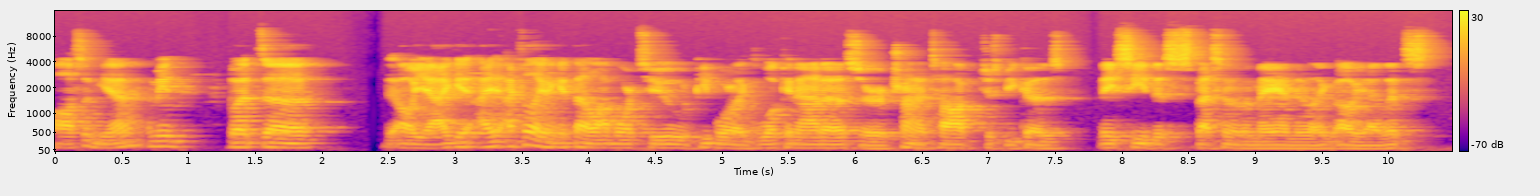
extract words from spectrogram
awesome. Yeah, I mean, but. uh Oh yeah, I get. I, I feel like I get that a lot more too. Where people are like looking at us or trying to talk just because they see this specimen of a man. They're like, oh yeah, let's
